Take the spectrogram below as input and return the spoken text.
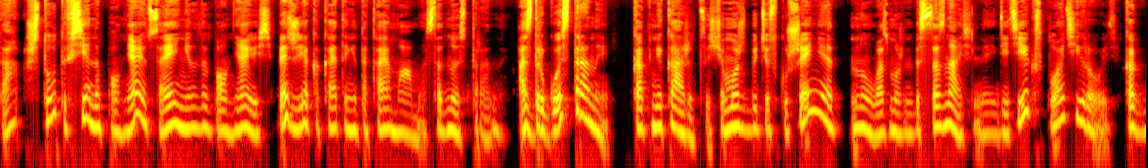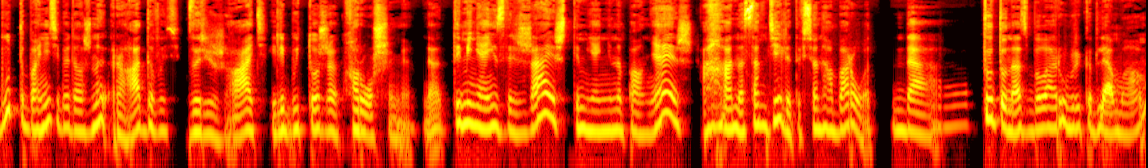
да, что-то все наполняются, а я не наполняюсь. Опять же, я какая-то не такая мама, с одной стороны. А с другой стороны, как мне кажется, еще может быть искушение, ну, возможно, бессознательное, детей эксплуатировать. Как будто бы они тебя должны радовать, заряжать или быть тоже хорошими. Да? Ты меня не заряжаешь, ты меня не наполняешь, а на самом деле это все наоборот. Да, тут у нас была рубрика для мам,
